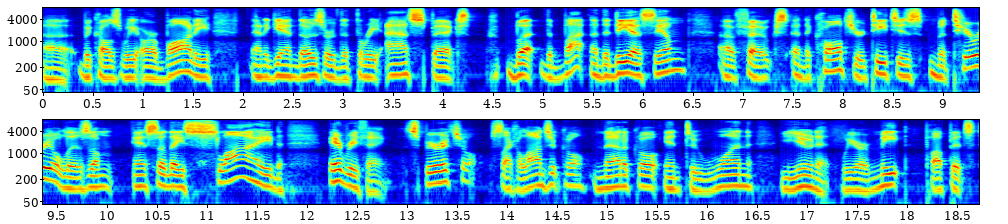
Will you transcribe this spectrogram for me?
uh, because we are body, and again, those are the three aspects. But the uh, the DSM uh, folks and the culture teaches materialism, and so they slide everything spiritual, psychological, medical into one unit. We are meat puppets,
